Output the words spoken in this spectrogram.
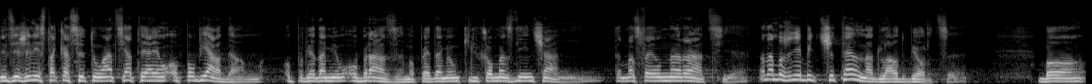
więc jeżeli jest taka sytuacja, to ja ją opowiadam opowiadam ją obrazem, opowiadam ją kilkoma zdjęciami. To ma swoją narrację. Ona może nie być czytelna dla odbiorcy, bo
